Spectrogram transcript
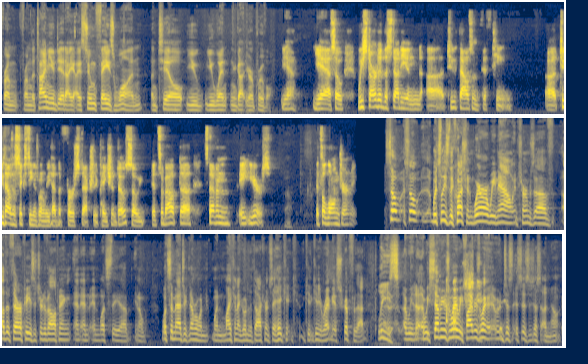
From from the time you did, I, I assume phase one until you you went and got your approval. Yeah, yeah, so we started the study in uh, 2015. Uh, 2016 is when we had the first actually patient dose. So it's about uh, seven, eight years. Wow. It's a long journey. So, so which leads to the question: Where are we now in terms of other therapies that you're developing, and, and, and what's the uh, you know what's the magic number when, when Mike and I go to the doctor and say, hey, can, can, can you write me a script for that? Please. Are we, are we seven years away? Are we five years away? Just, it's, it's just unknown.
